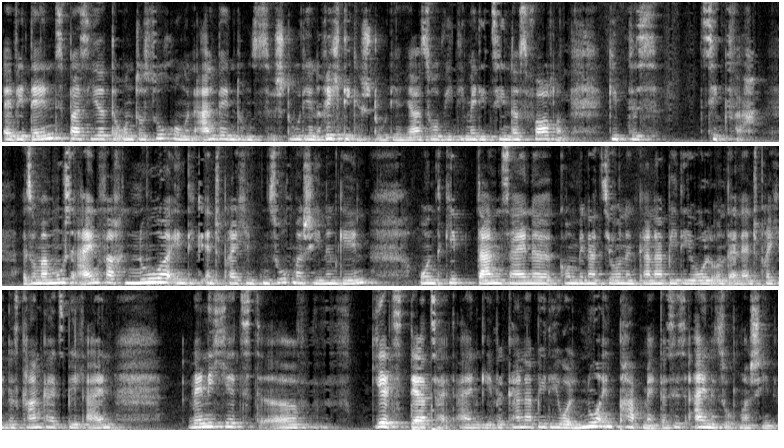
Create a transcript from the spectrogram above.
Evidenzbasierte Untersuchungen, Anwendungsstudien, richtige Studien, ja, so wie die Medizin das fordert, gibt es zigfach. Also man muss einfach nur in die entsprechenden Suchmaschinen gehen und gibt dann seine Kombinationen Cannabidiol und ein entsprechendes Krankheitsbild ein. Wenn ich jetzt äh, jetzt derzeit eingebe, Cannabidiol, nur in PubMed, das ist eine Suchmaschine,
